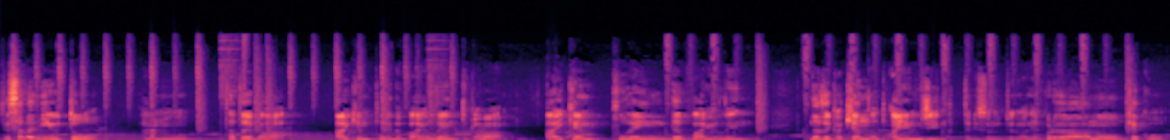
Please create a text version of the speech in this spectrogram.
でさらに言うとあの例えば I can play the violin とかは I can play the violin なぜか can の後 ing になったりするっていうのはねこれはあの結構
